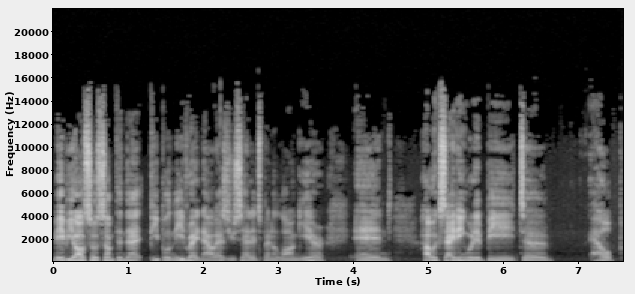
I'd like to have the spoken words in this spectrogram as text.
maybe also something that people need right now. As you said, it's been a long year. And how exciting would it be to help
